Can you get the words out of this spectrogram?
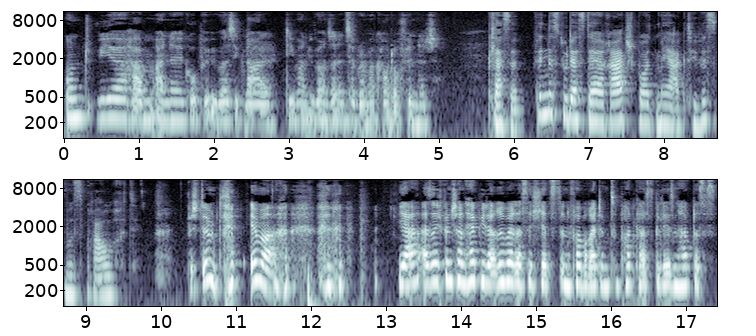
und wir haben eine Gruppe über Signal, die man über unseren Instagram-Account auch findet. Klasse. Findest du, dass der Radsport mehr Aktivismus braucht? Bestimmt, immer. ja, also ich bin schon happy darüber, dass ich jetzt in Vorbereitung zum Podcast gelesen habe, dass es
